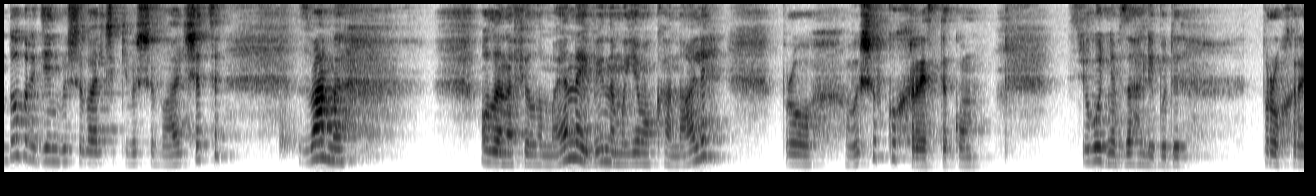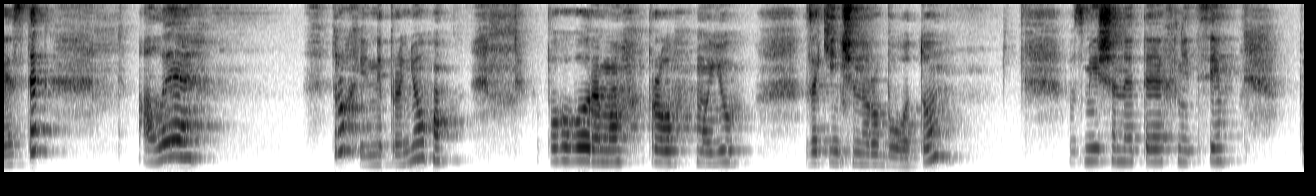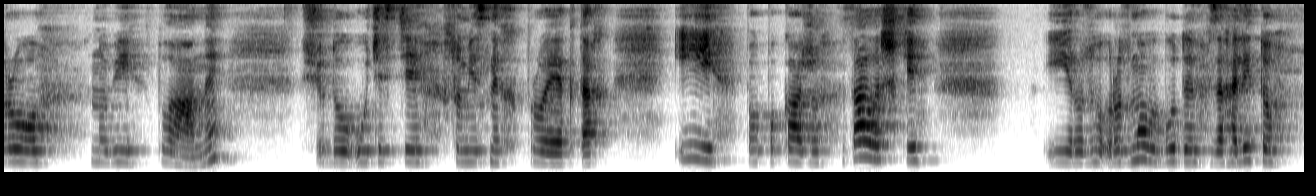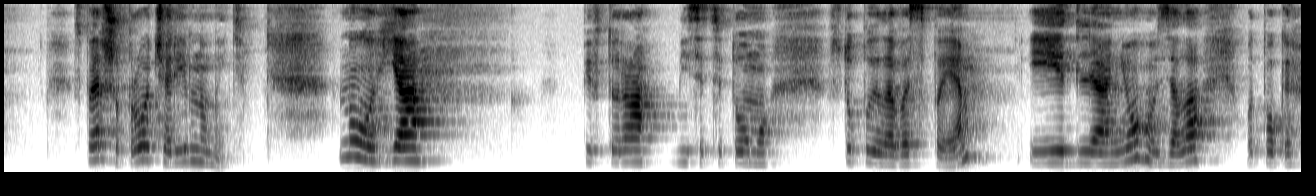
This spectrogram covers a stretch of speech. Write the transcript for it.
Добрий день, вишивальчики, вишивальщиці. З вами Олена Філомена і ви на моєму каналі про вишивку хрестиком. Сьогодні взагалі буде про хрестик, але трохи не про нього. Поговоримо про мою закінчену роботу в змішаній техніці, про нові плани щодо участі в сумісних проєктах. І покажу залишки. І розмови буде взагалі-то спершу про чарівну мить. Ну, я півтора місяці тому вступила в СП і для нього взяла, от поки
